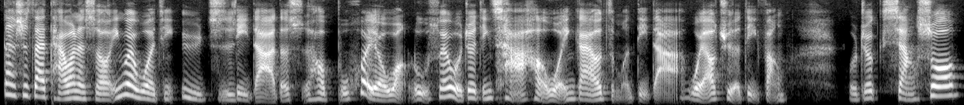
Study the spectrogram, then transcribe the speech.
但是在台湾的时候，因为我已经预知抵达的时候不会有网路，所以我就已经查好我应该要怎么抵达我要去的地方。我就想说。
